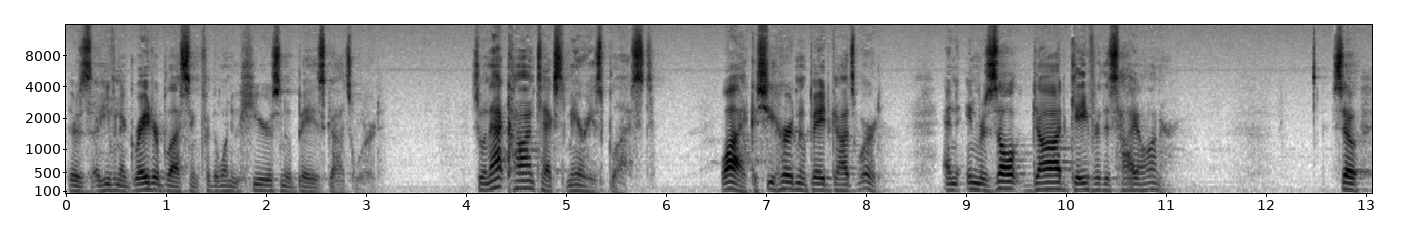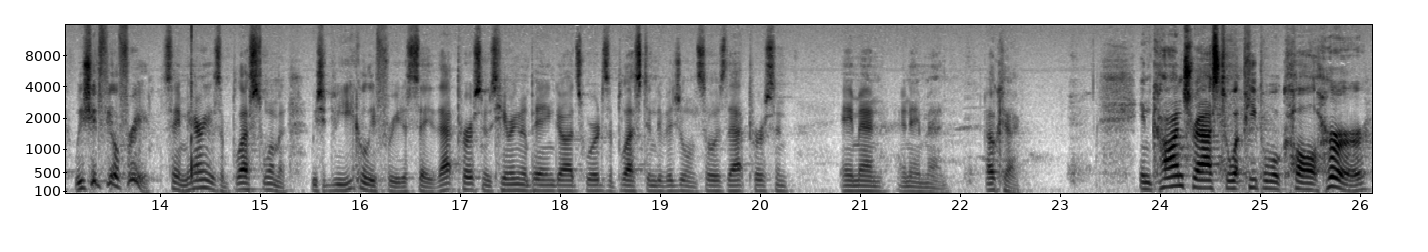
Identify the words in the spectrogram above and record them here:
there's even a greater blessing for the one who hears and obeys God's word. So, in that context, Mary is blessed. Why? Because she heard and obeyed God's word. And in result, God gave her this high honor. So we should feel free say Mary is a blessed woman. We should be equally free to say that person who's hearing and obeying God's word is a blessed individual, and so is that person. Amen and amen. Okay. In contrast to what people will call her,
